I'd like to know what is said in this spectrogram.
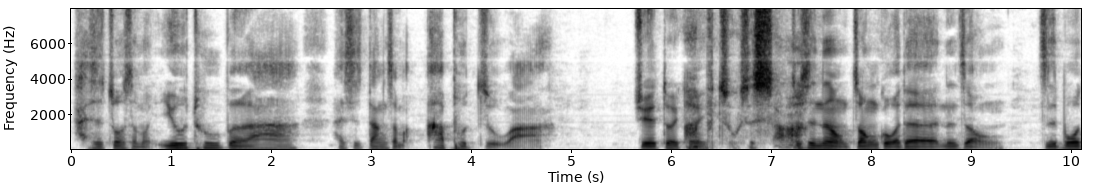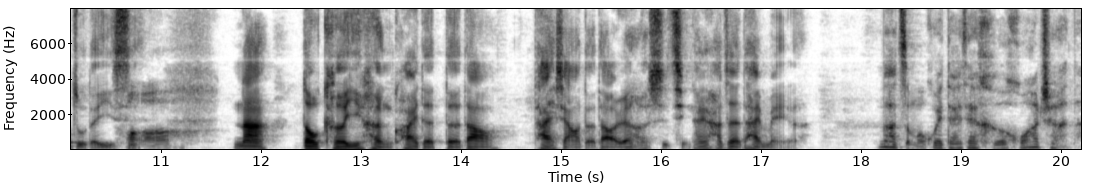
还是做什么 YouTuber 啊，还是当什么 UP 主啊，绝对可以。UP 主是啥？就是那种中国的那种直播主的意思。哦，那都可以很快的得到。他想要得到任何事情，因为他真的太美了。那怎么会待在荷花这呢？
